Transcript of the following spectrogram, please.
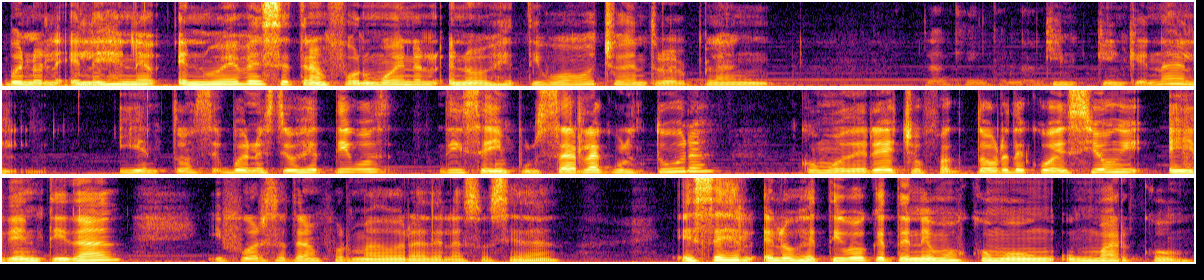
Bueno, el eje 9 se transformó en el, en el objetivo 8 dentro del plan, plan quinquenal. quinquenal. Y entonces, bueno, este objetivo dice impulsar la cultura como derecho, factor de cohesión e identidad y fuerza transformadora de la sociedad. Ese es el, objetivo que tenemos como un, un marco,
